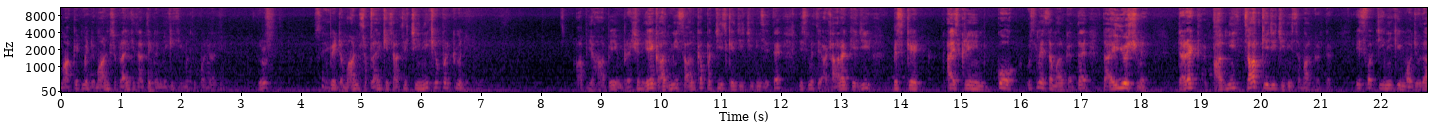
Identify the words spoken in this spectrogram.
मार्केट में डिमांड सप्लाई के साथ से गन्ने की कीमत ऊपर जा रही है। दुरुस्त अभी डिमांड सप्लाई के साथ से चीनी के ऊपर क्यों नहीं है अब यहाँ पे इम्प्रेशन एक आदमी साल का पच्चीस के जी चीनी लेता है जिसमें से अठारह के जी बिस्किट आइसक्रीम, कोक, उसमें इस्तेमाल करता है तयुष में। डायरेक्ट आदमी सात के जी चीनी इस्तेमाल करता है। इस वक्त चीनी की मौजूदा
